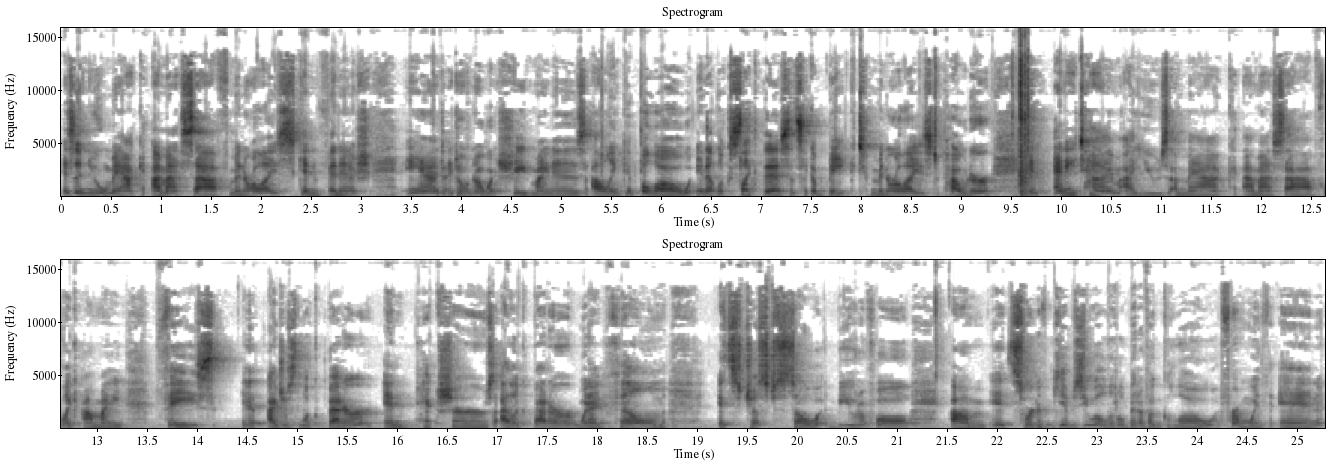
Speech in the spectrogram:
is a new MAC MSF Mineralized Skin Finish. And I don't know what shade mine is. I'll link it below. And it looks like this. It's like a baked mineralized powder. And anytime I use a MAC MSF, like on my face, it, I just look better in pictures. I look better when I film. It's just so beautiful. Um, it sort of gives you a little bit of a glow from within.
